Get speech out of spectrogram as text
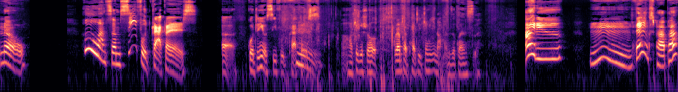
No. Who wants some seafood crackers? Uh, 呃，果真有 seafood crackers。然后这个时候，Grandpa Patty 正一脑门子官司。I do. Mmm, thanks, Papa.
